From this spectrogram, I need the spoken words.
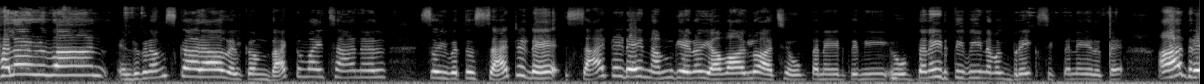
ಹಲೋ ಎವ್ರಿವಾನ್ ಎಲ್ರಿಗೂ ನಮಸ್ಕಾರ. Welcome back to my channel so ಇವತ್ತು ಸ್ಯಾಟರ್ಡೆ ಸ್ಯಾಟರ್ಡೆ ನಮ್ಗೇನೋ ಯಾವಾಗಲೂ ಆಚೆ ಹೋಗ್ತಾನೆ ಇರ್ತೀನಿ. ಹೋಗ್ತಾನೆ ಇರ್ತೀವಿ. ನಮಗೆ ಬ್ರೇಕ್ ಸಿಗ್ತಾನೆ ಇರುತ್ತೆ. ಆದ್ರೆ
